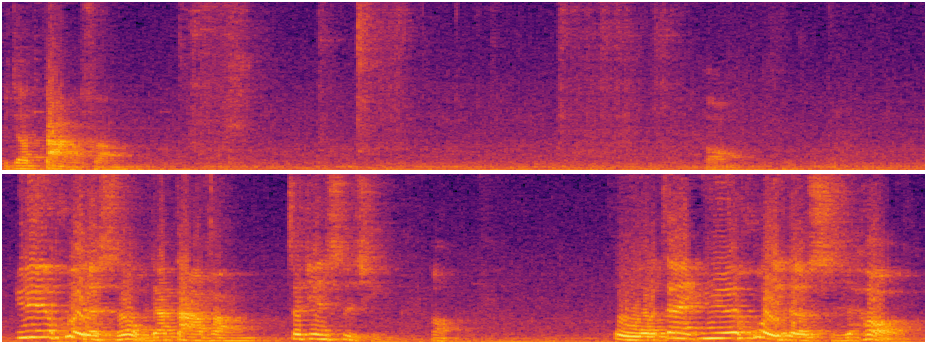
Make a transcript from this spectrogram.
比较大方，约会的时候比较大方这件事情哦，我在约会的时候，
